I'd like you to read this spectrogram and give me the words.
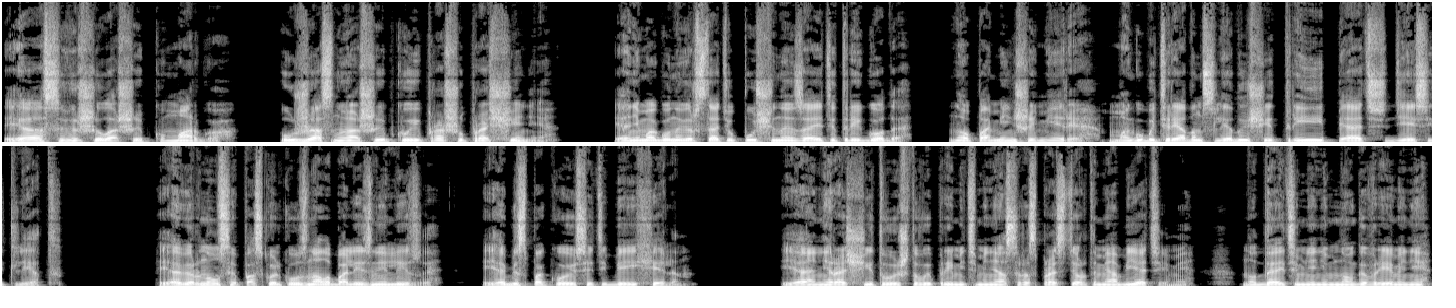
Я совершил ошибку, Марго. Ужасную ошибку и прошу прощения. Я не могу наверстать упущенное за эти три года, но по меньшей мере могу быть рядом следующие три, пять, десять лет. Я вернулся, поскольку узнал о болезни Лизы. Я беспокоюсь о тебе и Хелен. Я не рассчитываю, что вы примете меня с распростертыми объятиями, но дайте мне немного времени,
